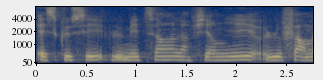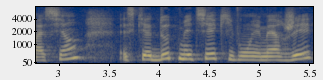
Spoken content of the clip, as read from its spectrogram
est-ce que c'est le médecin, l'infirmier, le pharmacien? Est-ce qu'il y a d'autres métiers qui vont émerger?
